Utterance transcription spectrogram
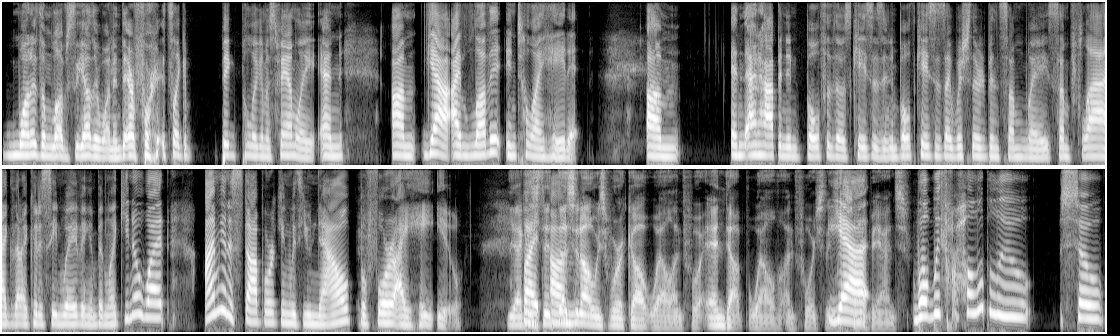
one of them loves the other one and therefore it's like a big polygamous family. And um yeah i love it until i hate it. Um and that happened in both of those cases and in both cases i wish there had been some way some flag that i could have seen waving and been like you know what i'm going to stop working with you now before i hate you Yeah, because it um, doesn't always work out well, and for end up well, unfortunately. Yeah. bands. Well, with Hullabaloo, so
